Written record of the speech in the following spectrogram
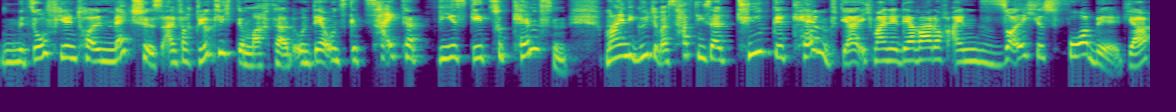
mit so vielen tollen Matches einfach glücklich gemacht hat und der uns gezeigt hat, wie es geht zu kämpfen. Meine Güte, was hat dieser Typ gekämpft? Ja, ich meine, der war doch ein solches Vorbild, ja.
